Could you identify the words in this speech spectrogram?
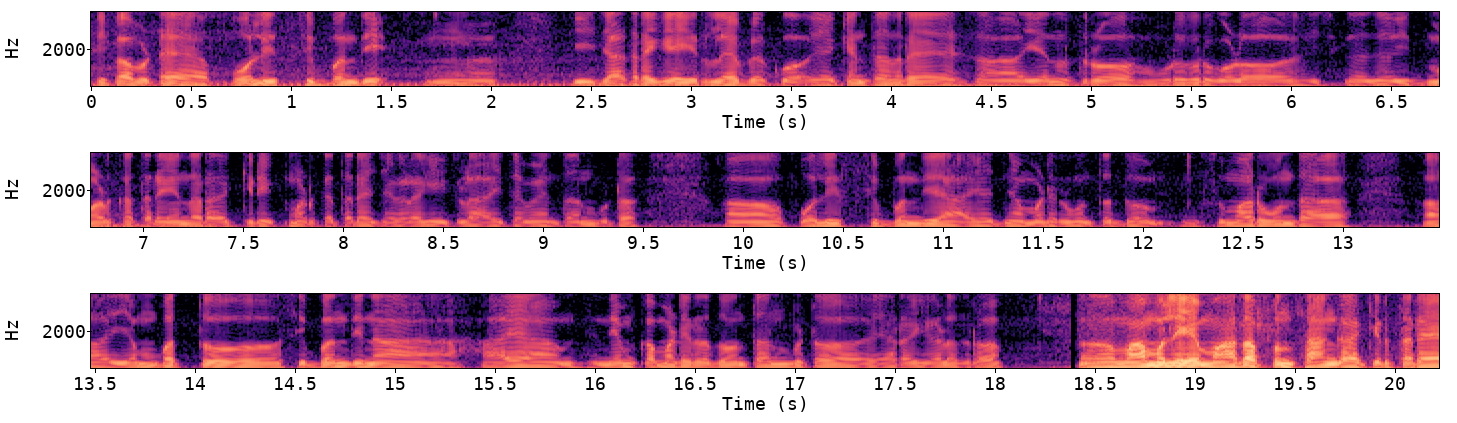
ಸಿಕ್ಕಾಪಟ್ಟೆ ಪೊಲೀಸ್ ಸಿಬ್ಬಂದಿ ಈ ಜಾತ್ರೆಗೆ ಇರಲೇಬೇಕು. ಯಾಕೆಂತಂದರೆ ಏನಾದರೂ ಹುಡುಗರುಗಳು ಇದು ಮಾಡ್ಕೋತಾರೆ ಏನಾರ ಕಿರಿಕ್ ಮಾಡ್ಕೋತಾರೆ ಜಗಳ ಗಿಗಳ ಆಯ್ತವೆ ಅಂತ ಅಂದ್ಬಿಟ್ಟು ಪೊಲೀಸ್ ಸಿಬ್ಬಂದಿ ಆಯೋಜನೆ ಮಾಡಿರುವಂಥದ್ದು. ಸುಮಾರು ಒಂದು ಎಂಬತ್ತು ಸಿಬ್ಬಂದಿನ ಆಯಾ ನೇಮಕ ಮಾಡಿರೋದು ಅಂತ ಅಂದ್ಬಿಟ್ಟು ಯಾರೋ ಹೇಳಿದ್ರು. ಮಾಮೂಲಿ ಮಾದಪ್ಪನ ಸಾಂಗ್ ಹಾಕಿರ್ತಾರೆ,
